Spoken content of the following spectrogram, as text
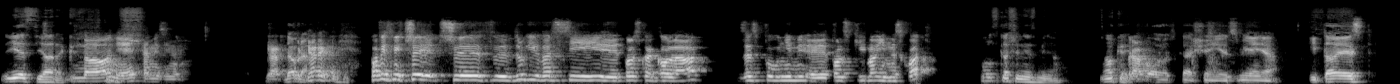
Jest Jarek. No nie, tam jest inny. Jarek. Dobra. Jarek, powiedz mi, czy, czy w drugiej wersji Polska Gola zespół nie, polski ma inny skład? Polska się nie zmienia. Okay. Brawo. Polska się nie zmienia. I to jest,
